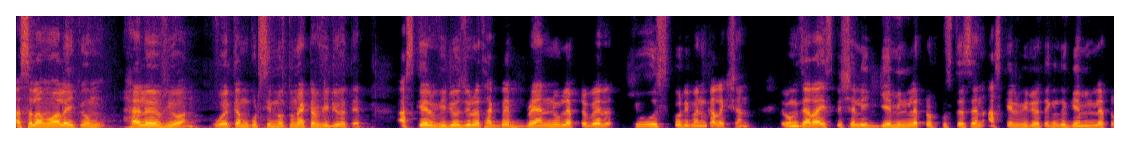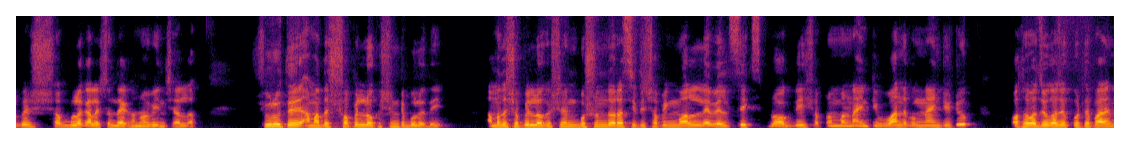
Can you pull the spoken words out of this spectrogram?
আসসালামু আলাইকুম। হ্যালো এভরিওয়ান ওয়েলকাম করছি নতুন একটা ভিডিওতে। আজকের ভিডিও জুড়ে থাকবে ব্র্যান্ড নিউ ল্যাপটপের হিউজ পরিমাণ কালেকশন এবং যারা স্পেশালি গেমিং ল্যাপটপ খুঁজতেছেন, আজকের ভিডিওতে কিন্তু গেমিং ল্যাপটপের সবগুলো কালেকশন দেখানো হবে ইনশাল্লাহ শুরুতে আমাদের শপের লোকেশনটি বলে দেই। আমাদের শপের location Bashundhara city shopping mall level six block D shop number ninety one এবং নাইনটি টু অথবা যোগাযোগ করতে পারেন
